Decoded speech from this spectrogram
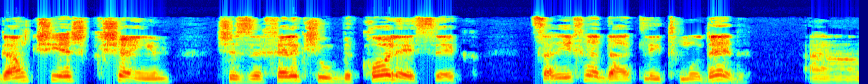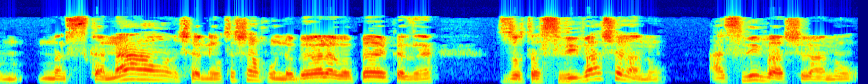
גם כשיש קשיים, שזה חלק שהוא בכל עסק, צריך לדעת להתמודד. המסקנה שאני רוצה שאנחנו נדבר עליה בפרק הזה, זאת הסביבה שלנו. הסביבה שלנו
